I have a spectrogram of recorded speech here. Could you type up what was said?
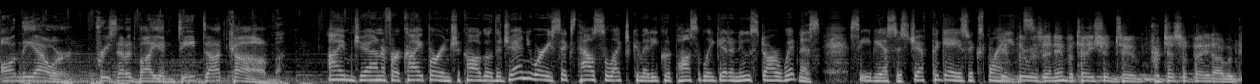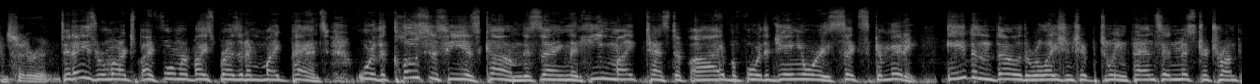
on the Hour, presented by Indeed.com. I'm Jennifer Keiper in Chicago. The January 6th House Select Committee could possibly get a new star witness. CBS's Jeff Pegues explains. If there was an invitation to participate, I would consider it. Today's remarks by former Vice President Mike Pence were the closest he has come to saying that he might testify before the January 6th committee. Even though the relationship between Pence and Mr. Trump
